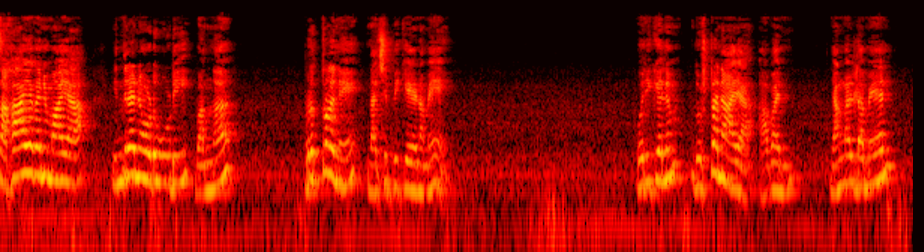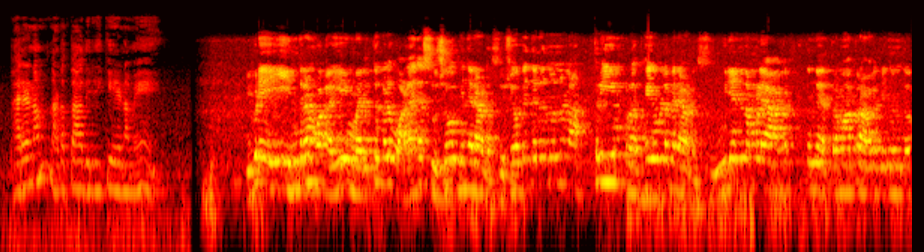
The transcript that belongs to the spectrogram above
സഹായകനുമായ ഇന്ദ്രനോടുകൂടി വന്ന് വൃത്രനെ നശിപ്പിക്കണമേ. ഒരിക്കലും ദുഷ്ടനായ അവൻ ഞങ്ങളുടെ മേൽ ഭരണം നടത്താതിരിക്കണമേ. ഇവിടെ ഈ ഇന്ദ്രൻ ഈ മരുത്തുക്കൾ വളരെ സുശോഭിതരാണ്. സുശോഭിതർ എന്ന് പറഞ്ഞാൽ അത്രയും പ്രഭയുള്ളവരാണ്. സൂര്യൻ നമ്മളെ ആകർഷിക്കുന്ന എത്രമാത്രം ആകർഷിക്കുന്നുണ്ടോ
